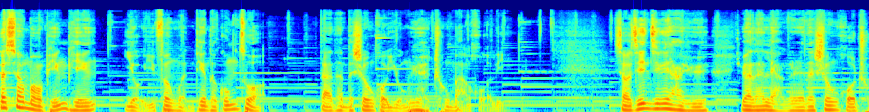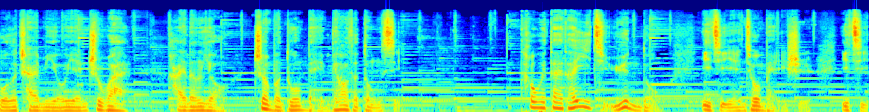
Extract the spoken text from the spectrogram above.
他相貌平平，有一份稳定的工作，但他的生活永远充满活力。小金惊讶于，原来两个人的生活除了柴米油盐之外，还能有这么多美妙的东西。他会带他一起运动，一起研究美食，一起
